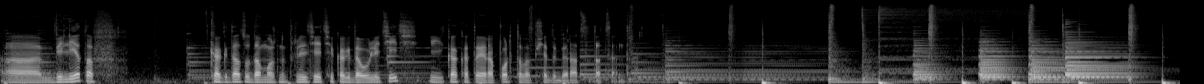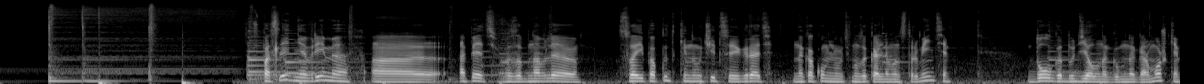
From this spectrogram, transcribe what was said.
а, билетов, когда туда можно прилететь и когда улететь, и как от аэропорта вообще добираться до центра. В последнее время э, опять возобновляю свои попытки научиться играть на каком-нибудь музыкальном инструменте. Долго дудел на губной гармошке.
